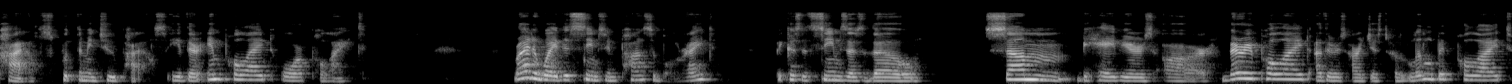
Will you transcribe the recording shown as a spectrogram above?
piles, put them in two piles, either impolite or polite. Right away, this seems impossible, right? Because it seems as though some behaviors are very polite, others are just a little bit polite,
